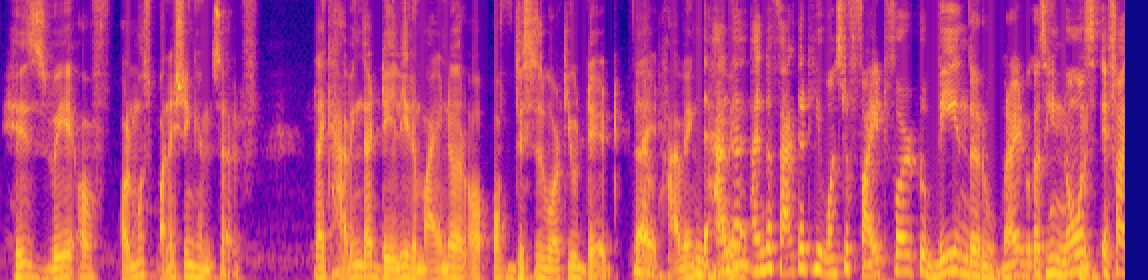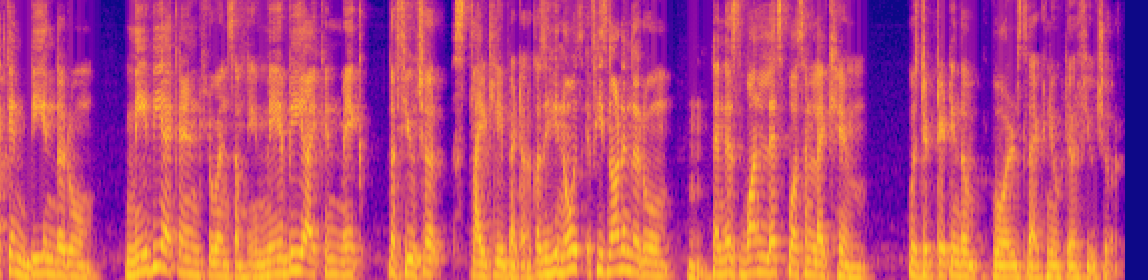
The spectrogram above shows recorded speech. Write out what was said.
his way of almost punishing himself." Like having that daily reminder of, of this is what you did, Yeah. right? Having And, having the, and the fact that he wants to fight for to be in the room, right? Because he knows if I can be in the room, maybe I can influence something. Maybe I can make the future slightly better. Because he knows if he's not in the room, then there's one less person like him who's dictating the world's like nuclear future.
